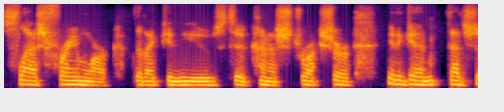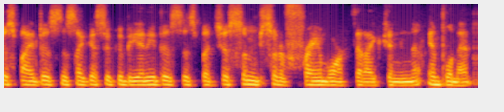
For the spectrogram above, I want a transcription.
slash framework that I can use to kind of structure and again, that's just my business. I guess it could be any business, but just some sort of framework that I can implement.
